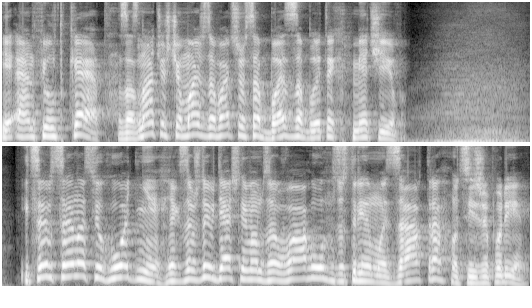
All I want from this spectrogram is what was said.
і Енфілд Кет. Зазначу, що матч завершився без забитих м'ячів. І це все на сьогодні. Як завжди, вдячний вам за увагу. Зустрінемось завтра у цій же порі.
